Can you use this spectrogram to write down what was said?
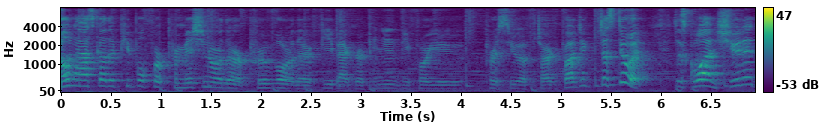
don't ask other people for permission or their approval or their feedback or opinion before you pursue a photography project. Just do it. Just go out and shoot it.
